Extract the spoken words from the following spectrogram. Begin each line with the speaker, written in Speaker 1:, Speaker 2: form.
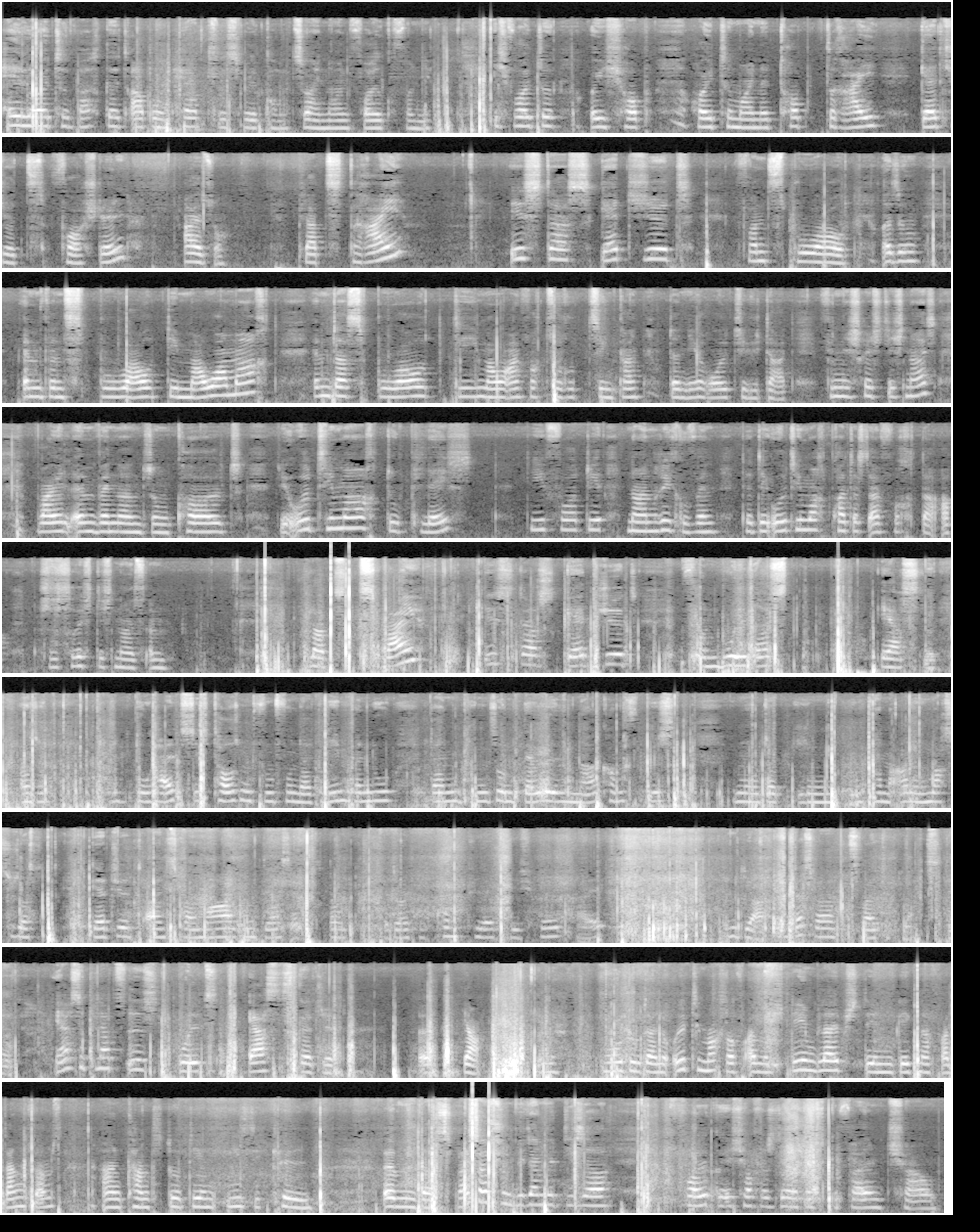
Speaker 1: Hey Leute, was geht ab und herzlich willkommen zu einer neuen Folge von mir. Ich wollte euch heute meine Top 3 Gadgets vorstellen. Also, Platz 3 ist das Gadget von Sprout. Also, ähm, wenn Sprout die Mauer macht, ähm, dass Sprout die Mauer einfach zurückziehen kann dann ihre Ulti wieder hat. Finde ich richtig nice, weil ähm, wenn dann so ein Colt die Ulti macht, du playst die vor dir. Nein, Rico, wenn der die Ulti macht, prallt das einfach da ab. Das ist richtig nice. Ähm, Platz 2 ist das Gadget von Bull das erste. Also du hältst dich 1500 Leben, wenn du dann gegen so einen Daryl im Nahkampf bist oder gegen, keine Ahnung, machst du das Gadget ein, zwei Mal und der ist dann bedeutet komplett sich hoch halt. Und ja, das war der zweite Platz. Der erste Platz ist Ults erstes Gadget. Äh, ja, wo du deine Ulti machst, auf einmal stehen bleibst, den Gegner verlangsamst, dann kannst du den easy killen. Ähm, das war's auch schon wieder mit dieser Folge. Ich hoffe, es hat euch gefallen. Ciao.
